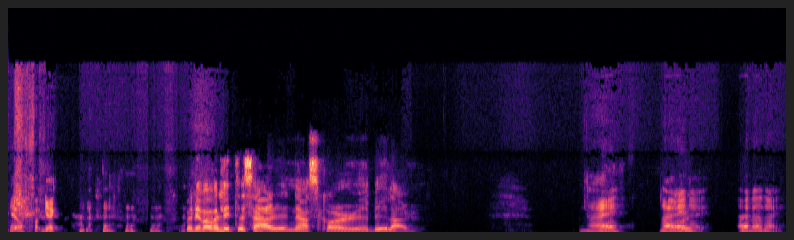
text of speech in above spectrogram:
Jag, Men det var väl lite så här Nascar-bilar? Nej, nej, nej. Nej, nej, nej.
